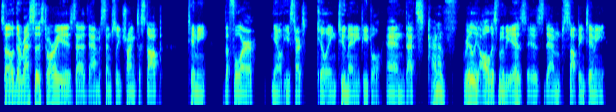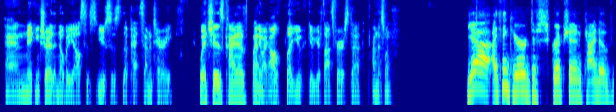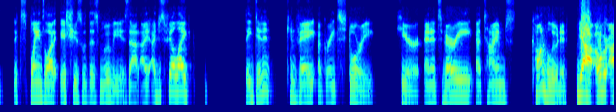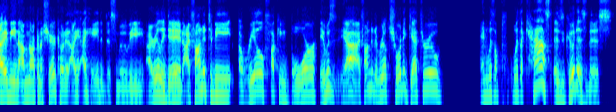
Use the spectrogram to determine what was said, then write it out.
So the rest of the story is uh, them essentially trying to stop Timmy before you know he starts killing too many people and that's kind of really all this movie is is them stopping timmy and making sure that nobody else is, uses the pet cemetery which is kind of anyway i'll let you give your thoughts first uh, on this one Yeah, I think your description kind of explains a lot of issues with this movie. Is that I, I just feel like they didn't convey a great story here, and it's very at times convoluted. Yeah, over. I mean, I'm not gonna sugarcoat it. I I hated this movie. I really did. I found it to be a real fucking bore. It was. Yeah, I found it a real chore to get through, and with a with a cast as good as this.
